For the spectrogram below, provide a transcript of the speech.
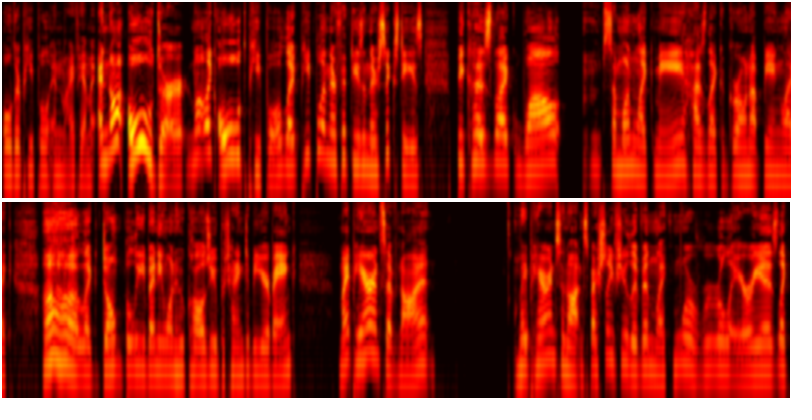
older people in my family and not older not like old people like people in their 50s and their 60s because like while someone like me has like grown up being like oh like don't believe anyone who calls you pretending to be your bank my parents have not. My parents are not especially if you live in like more rural areas like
